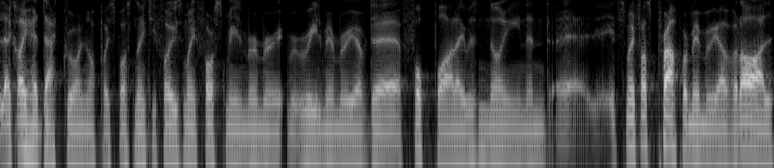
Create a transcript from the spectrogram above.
like I had that growing up, I suppose '95 is my first real memory, real memory of the football. I was nine, and uh, it's my first proper memory of it all.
